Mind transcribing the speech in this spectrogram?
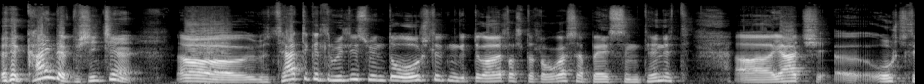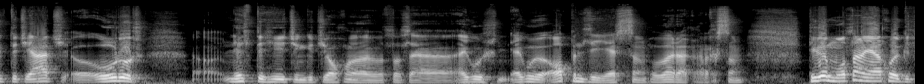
дээ. Kind of биш энэ theatrical release window өөрчлөгдөн гэдэг ойлголт бол угаасаа байсан. Tenet яаж э, өөрчлөгдөж яаж э, өөрөөр нээлттэй хийж ингэж явах бол айгүй айгүй openly ярьсан, хуваараа гаргасан. Тэгээ мулан яах вэ гэж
